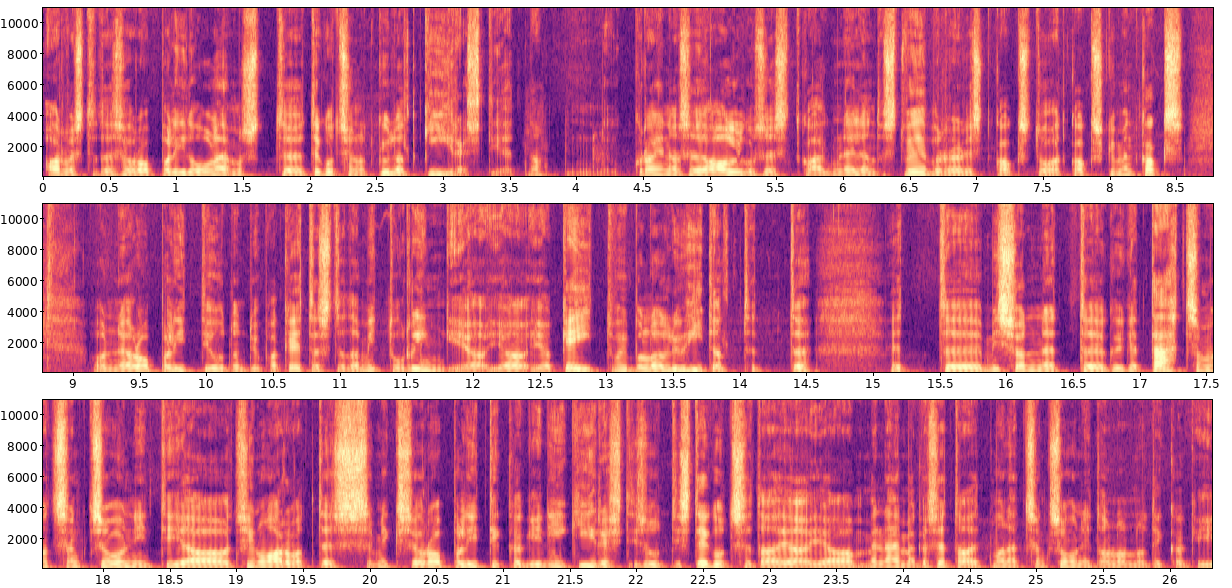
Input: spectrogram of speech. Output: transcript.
arvestades Euroopa Liidu olemust, tegutsenud küllalt kiiresti, et noh, Ukraina sõja algusest, kahekümne neljandast veebruarist kaks tuhat kakskümmend kaks on Euroopa Liit jõudnud juba kehtestada mitu ringi ja, ja, ja Keit, võib-olla lühidalt, et et äh, mis on need kõige tähtsamad sanktsioonid ja sinu arvates, miks Euroopa Liit ikkagi nii kiiresti suutis tegutseda ja, ja me näeme ka seda, et mõned sanktsioonid on olnud ikkagi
